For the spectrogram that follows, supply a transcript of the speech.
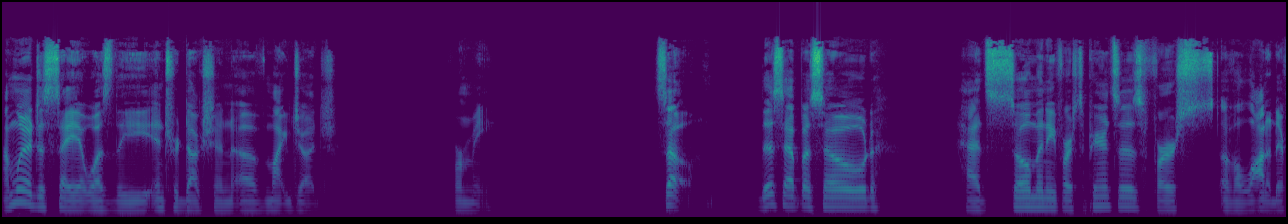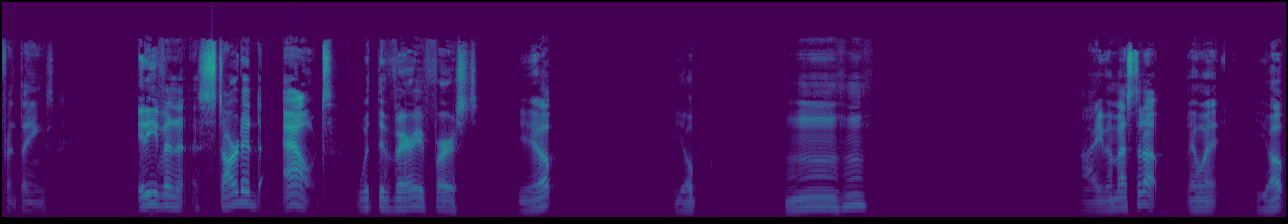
I'm gonna just say it was the introduction of Mike Judge for me. So this episode had so many first appearances, firsts of a lot of different things. It even started out with the very first, yep, yep, mm hmm. I even messed it up. It went, yep,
